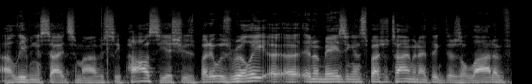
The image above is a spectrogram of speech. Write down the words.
uh, leaving aside some obviously policy issues. But it was really an amazing and special time. And I think there's a lot of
